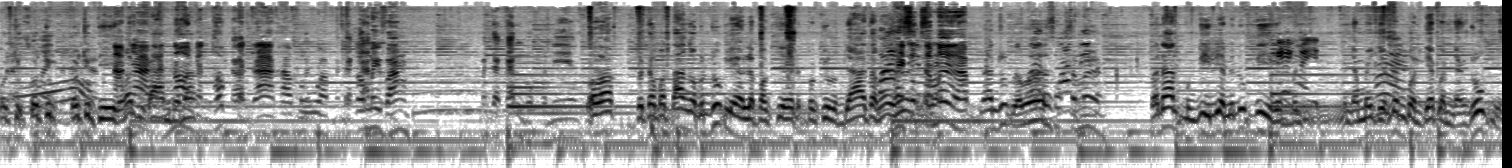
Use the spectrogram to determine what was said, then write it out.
ก็จุดก็จุดก็จุดที่ว่าน้ำที่ยาบ้ากันนนนะอนกันทบกันราเข้าตัวมันก็ไม่ฟังมันจะกันบกวันนี้ เพราะว่าก็จะมาตั้งกับมันทุกเรียนแล้วปักเจปักจุดผมยาทำให้ให้สุกเสมอครับงานทุกเสมอสุกเสมอเพราะด้านบางทีเรียนไม่ทุกที่มันมันมันยังไม่เก็บเริ่มก่อนเก็บกันอย่างทุกอยู่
